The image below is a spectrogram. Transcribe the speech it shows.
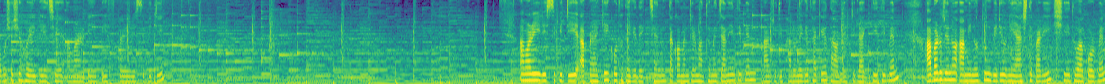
অবশেষে হয়ে গিয়েছে আমার এই বিফ কারি রেসিপিটি আমার এই রেসিপিটি আপনারা কে কোথা থেকে দেখছেন তা কমেন্টের মাধ্যমে জানিয়ে দিবেন। আর যদি ভালো লেগে থাকে তাহলে একটি লাইক দিয়ে দিবেন। আবারও যেন আমি নতুন ভিডিও নিয়ে আসতে পারি, সেই দোয়া করবেন।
